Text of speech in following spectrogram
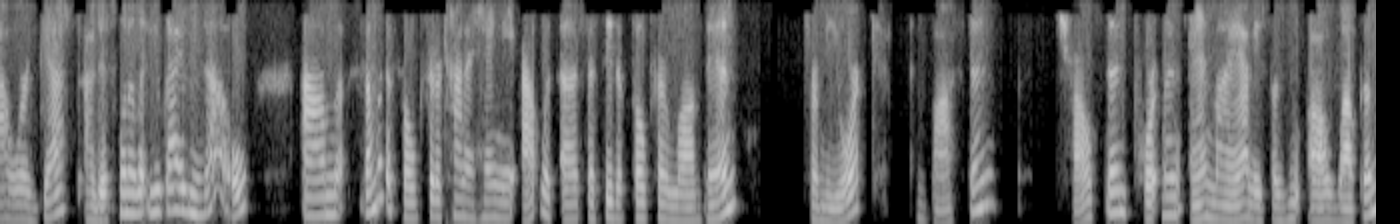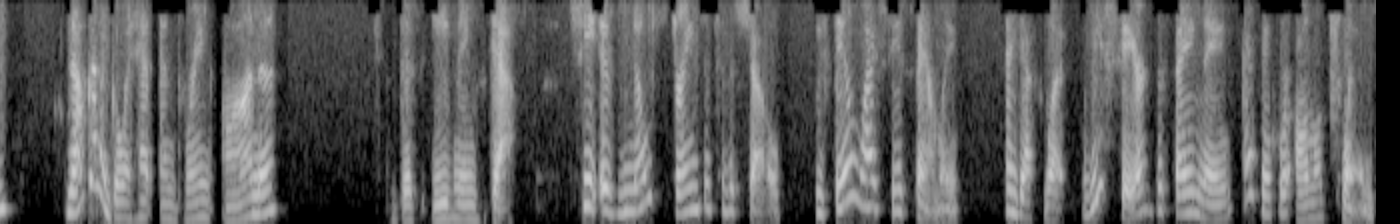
our guest, I just want to let you guys know um, some of the folks that are kind of hanging out with us. I see the folks are logged in from New York, Boston, Charleston, Portland, and Miami. So you are welcome. Now I'm going to go ahead and bring on this evening's guest. She is no stranger to the show. We feel like she's family. And guess what? We share the same name. I think we're almost twins.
